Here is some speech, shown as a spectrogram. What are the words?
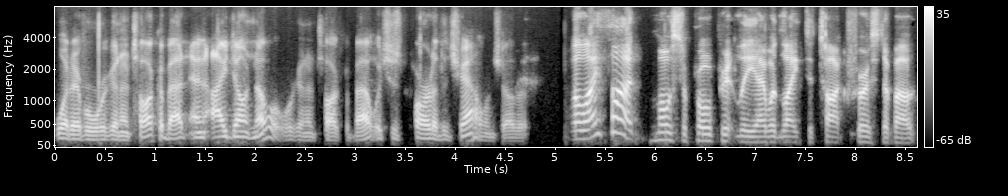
whatever we're going to talk about. And I don't know what we're going to talk about, which is part of the challenge of it. Well, I thought most appropriately, I would like to talk first about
